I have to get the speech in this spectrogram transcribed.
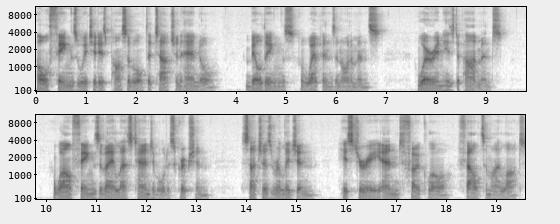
all things which it is possible to touch and handle, buildings, weapons, and ornaments, were in his department, while things of a less tangible description, such as religion, history, and folklore, fell to my lot.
